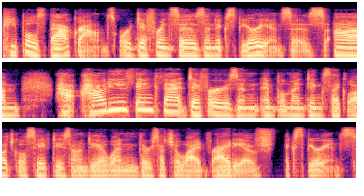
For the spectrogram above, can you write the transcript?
people's backgrounds or differences in experiences. Um, how, how do you think that differs in implementing psychological safety Sandhya when there's such a wide variety of experience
